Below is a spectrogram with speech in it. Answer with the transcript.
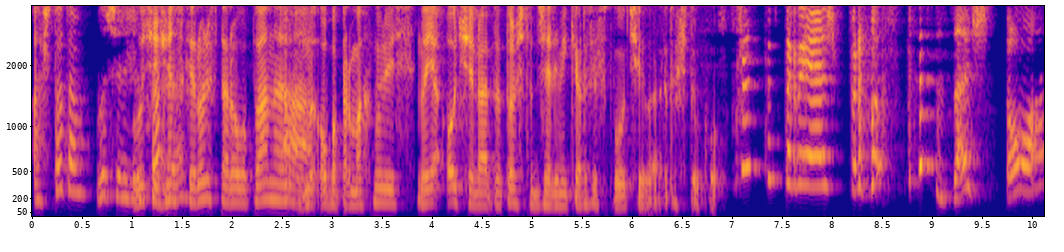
А что там? Лучшая режиссер, Лучшая женская роль второго плана. А. Мы оба промахнулись. Но я очень рад за то, что Джереми Кертис получила эту штуку. Это трэш просто. За что?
